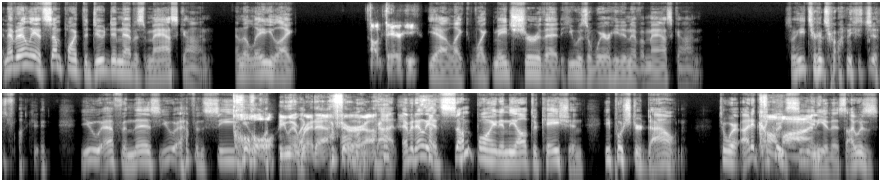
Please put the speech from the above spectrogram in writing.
and evidently at some point the dude didn't have his mask on, and the lady like How dare he? yeah, like like made sure that he was aware he didn't have a mask on. So he turns around, he's just fucking you F and this, you F and C. Oh, he went like, right after Oh her. my huh? god! Evidently, at some point in the altercation, he pushed her down to where I didn't. I couldn't on. see any of this. I was.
